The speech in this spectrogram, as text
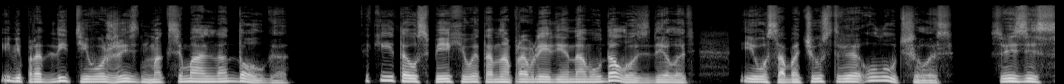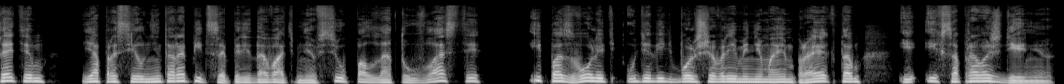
или продлить его жизнь максимально долго. Какие-то успехи в этом направлении нам удалось сделать, и его самочувствие улучшилось. В связи с этим я просил не торопиться передавать мне всю полноту власти и позволить уделить больше времени моим проектам и их сопровождению.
